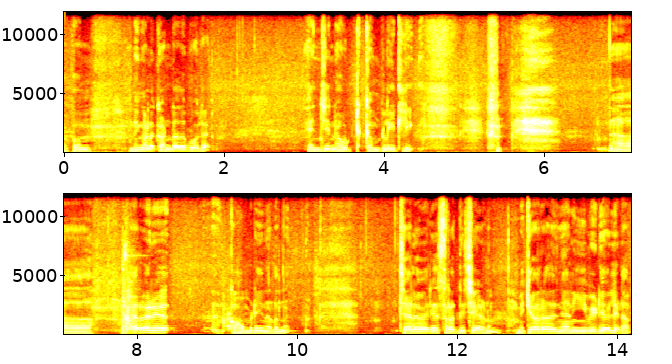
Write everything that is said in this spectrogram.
അപ്പം നിങ്ങൾ കണ്ടതുപോലെ എൻജിൻ ഔട്ട് കംപ്ലീറ്റ്ലി. വേറൊരു കോമഡി നടന്ന് ചിലവർ ശ്രദ്ധിച്ചു കാണും. മിക്കവാറും അത് ഞാൻ ഈ വീഡിയോയിലിടാം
